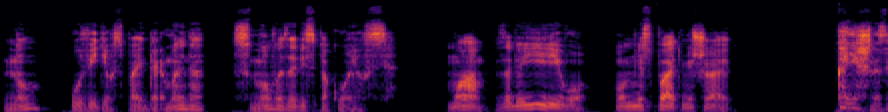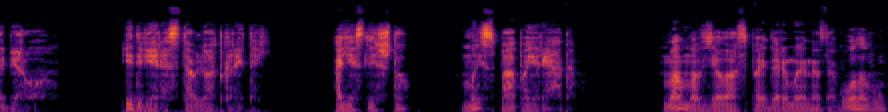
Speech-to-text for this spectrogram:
но, увидев Спайдермена, снова забеспокоился. «Мам, забери его, он мне спать мешает». «Конечно заберу. И дверь оставлю открытой. А если что, мы с папой рядом. Мама взяла Спайдермена за голову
